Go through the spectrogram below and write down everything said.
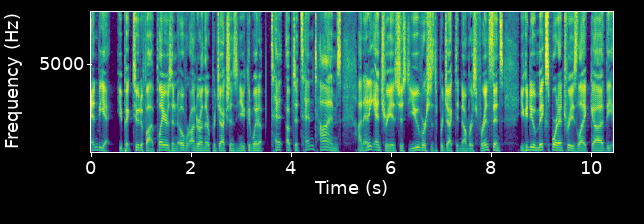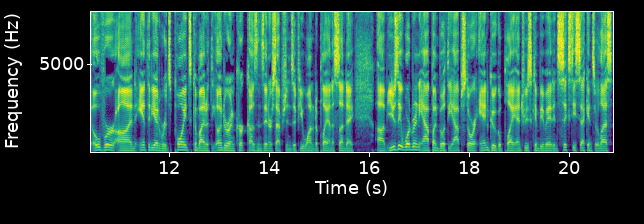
NBA. You pick two to five players and an over under on their projections, and you can win up ten, up to ten times on any entry. It's just you versus the projected numbers. For instance, you can do mixed sport entries like uh, the over on Anthony Edwards points combined with the under on Kirk Cousins interceptions. If you wanted to play on a Sunday, um, use the award winning app on both the App Store and Google Play. Entries can be made in 60 seconds or less.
